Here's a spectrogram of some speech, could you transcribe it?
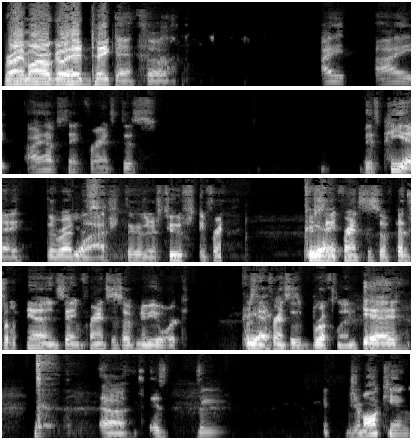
Brian Morrow, go ahead and take it. So I I I have St. Francis. It's PA, the Red yes. Flash. There's two St. Francis. St. Francis of Pennsylvania and St. Francis of New York. St. Francis Brooklyn. Yeah. Uh, is the, Jamal King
